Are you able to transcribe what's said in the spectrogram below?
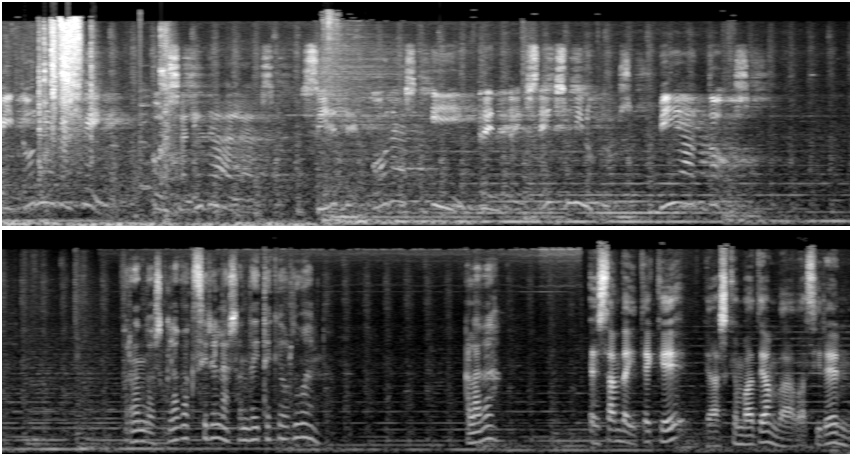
Vitoria Gasteiz, con salida a las 7 horas y 36 minutos, vía 2. Fernando, esklabak zirela esan daiteke orduan? Hala da? Esan daiteke, azken batean, ba, baziren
